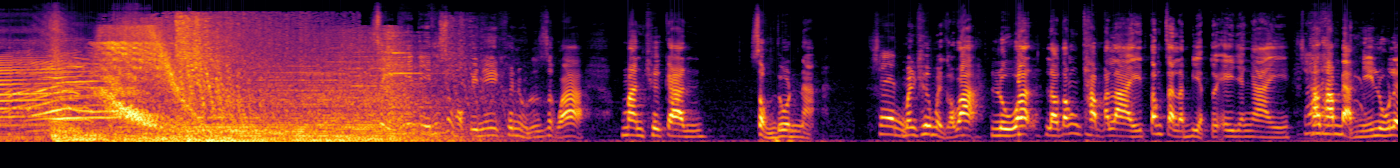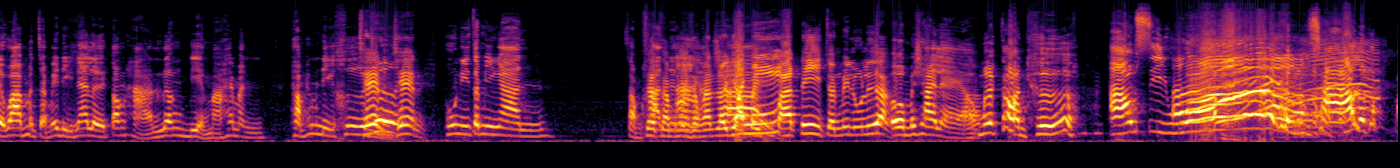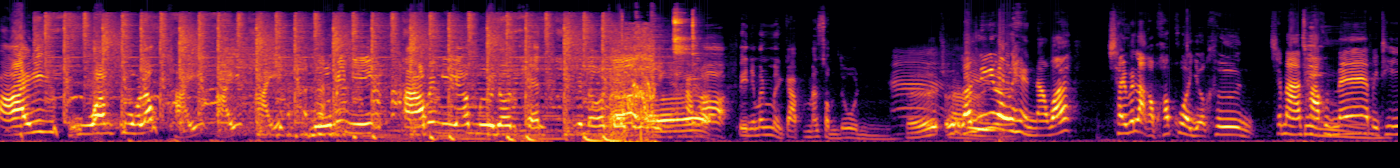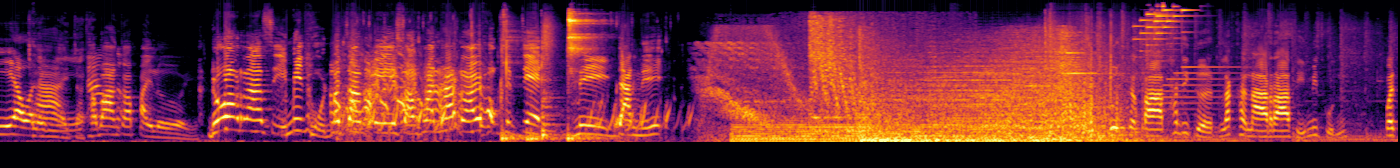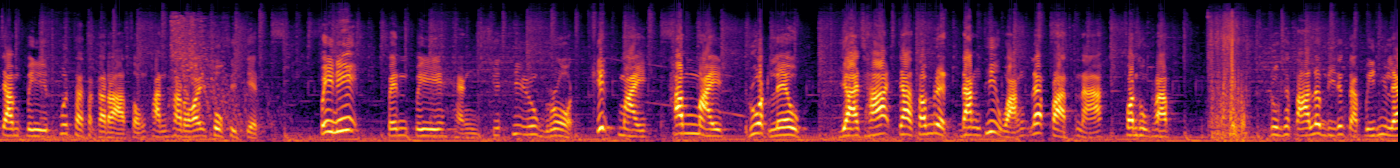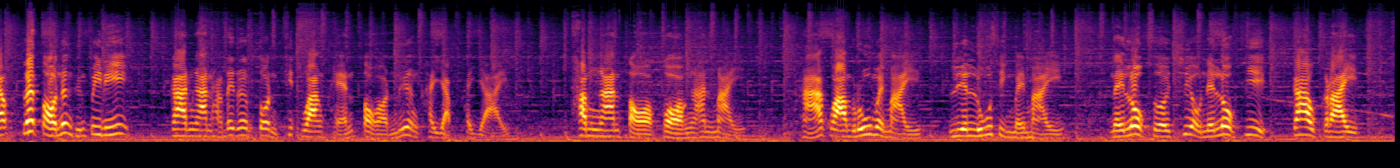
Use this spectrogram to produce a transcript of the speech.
บ สิ่งที่ดีที่สุดของปีนี้คือหนูรู้สึกว่า มันคือการสมดุลน่ะ เช่น มันคือเหมือนกับว่า รู้ว่าเราต้องทำอะไรต้องจัดระเบียบตัวเองยังไง ใช่ ถ้าทำแบบนี้รู้เลยว่ามันจะไม่ดีแน่เลย ต้องหาเรื่องเบี่ยงมาให้มันทำให้มันดีขึ้นเช่น เช่นพรุ่งนี้จะมีงานสำคัจะญสำคัญนะสำคัญเราอยากไปวันนี้ ปาร์ตี้จนไม่รู้เรื่อง เออไม่ใช่แล้ว เมื่อก่อนคือ เอาสิเอวะอถึงเช้าแล้วก็ไปควงควงแล้วไถไถไถมือไม่มีเท้าไม่มีเอามือเดินแทนก็เดินเดินไปเลยอย่างเงี้ยครับก็ปีนี้มันเหมือนกับมันสมดุล เออเออ แล้วนี่เราเห็นนะว่าใช้เวลากับครอบครัวเยอะขึ้น ใช่ไหมจริง พาคุณแม่ไปเที่ยวอะไรอใช่ย่างจะนี้ถ้าว่างก็ไปเลย ดวงราศีมิถุนประจำปี 2567 มีดังนี้ วงชะตาท่านที่เกิดลัคนาราศีมิถุน ประจำปีพุทธศักราช 2567 ปีนี้เป็นปีแห่งชีวิตที่รุ่งโรจน์คิดใหม่ทำใหม่รวดเร็ว อย่าช้าจะสำเร็จดังที่หวังและปรารถนาฟันธงครับ ดวงชะตาเริ่มดีตั้งแต่ปีที่แล้ว และต่อเนื่องถึงปีนี้ การงานหากได้เริ่มต้น คิดวางแผนต่อเนื่องขยับขยายทำงานต่อก่องานใหม่ หาความรู้ใหม่ ๆ เรียนรู้สิ่งใหม่ ๆ ในโลกโซเชียล ในโลกที่ก้าวไกล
